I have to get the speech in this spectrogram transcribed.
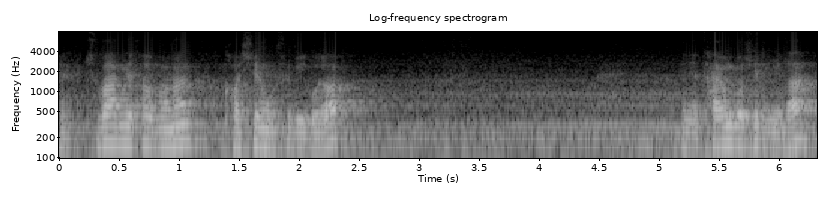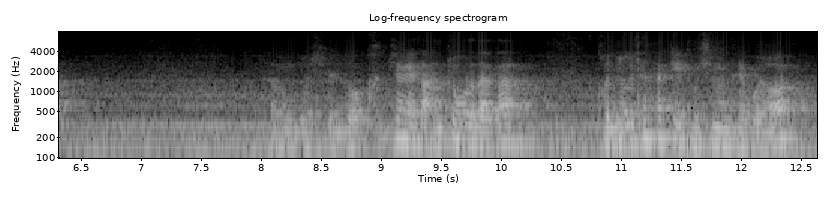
네, 주방에서 보는 거실 모습이고요. 네, 다용도실입니다. 다용도실도 큰 편에서 안쪽으로다가 건조기 세탁기 두시면 되고요.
